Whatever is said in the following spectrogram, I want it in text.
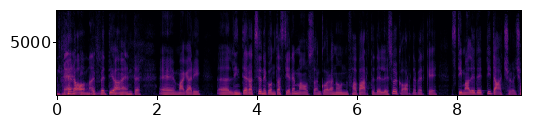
eh, però immagino. effettivamente eh, magari eh, l'interazione con tastiera e mouse ancora non fa parte delle sue corde perché sti maledetti touch,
